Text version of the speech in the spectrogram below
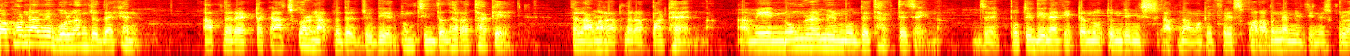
তখন আমি বললাম যে, দেখেন, আপনারা একটা কাজ করেন, আপনাদের যদি এরকম চিন্তাধারা থাকে, তাহলে আমার আপনারা পাঠায়েন না। আমি এই নোংরামির মধ্যে থাকতে চাই না, যে প্রতিদিন এক একটা নতুন জিনিস আপনি আমাকে ফেস করাবেন আমি জিনিসগুলো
